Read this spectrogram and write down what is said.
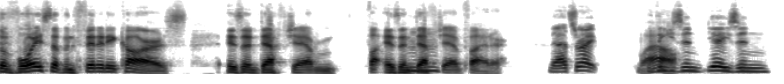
The voice of Infiniti Cars is in Def Jam. Is in Def Mhm. Jam Fighter. That's right. Wow! I think he's in. Yeah, he's in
